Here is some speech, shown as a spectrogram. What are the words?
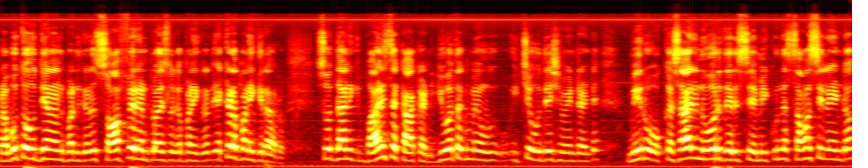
ప్రభుత్వ ఉద్యానానికి పనికిరారు సాఫ్ట్వేర్ ఎంప్లాయీస్లుగా పనికిరారు ఎక్కడ పనికిరారు? సో దానికి బానిస కాకండి. యువతకు మేము ఇచ్చే ఉద్దేశం ఏంటంటే మీరు ఒక్కసారి నోరు తెరిస్తే మీకున్న సమస్యలు ఏంటో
